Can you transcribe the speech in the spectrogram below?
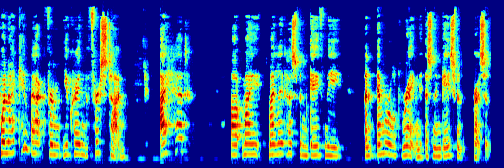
when I came back from Ukraine the first time, I had uh, my my late husband gave me an emerald ring as an engagement present.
